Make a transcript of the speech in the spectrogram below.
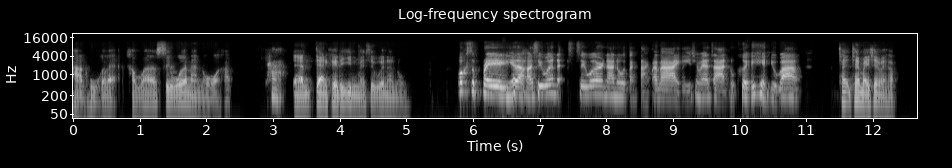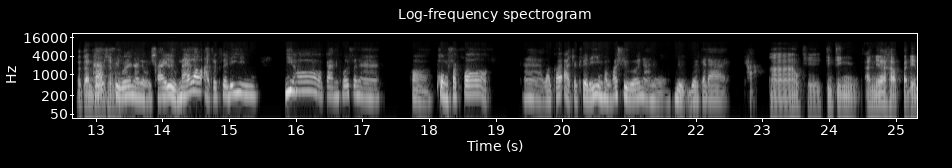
ผ่านๆหูกันแหละคำว่า silver nano อะครับ ค่ะแจนแจนเคยได้ยินไหม silver nano พวกสเปรย์อย่างเงี้ยเหรอคะ silver silver nano ต่างๆนานาอย่างงี้ใช่ไหมอาจารย์หนูเคยเห็นอยู่บ้าง ใช่ใช่ไหมใช่ไหมครับอาจารย์โบค่ะใช่ไหมซิเวอร์นาโนใช่หรือแม้เราอาจจะเคยได้ยินยี่ห้อการโฆษณาเอ่อผงซักฟอกอ่าแล้วก็อาจจะเคยได้ยินคำว่า silver nanoอยู่ด้วยก็ได้ค่ะอ่าโอเค จริง ๆ อันเนี้ยครับประเด็น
